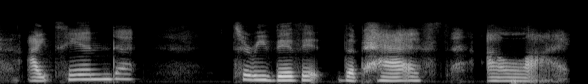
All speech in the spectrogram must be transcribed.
I tend to revisit the past a lot.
